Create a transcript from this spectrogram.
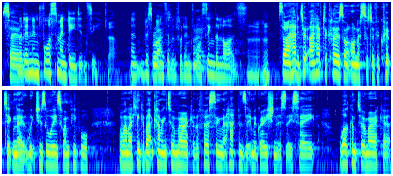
So, but an enforcement agency. Yeah. Uh, responsible right. for enforcing right. the laws. Mm-hmm. So I have to I have to close on, on a sort of a cryptic note, which is always when people and when I think about coming to America, the first thing that happens at immigration is they say, Welcome to America.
